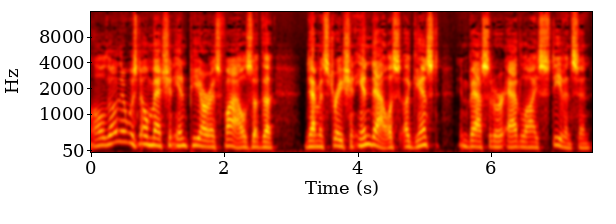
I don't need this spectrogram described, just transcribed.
Although there was no mention in PRS files of the demonstration in Dallas against Ambassador Adlai Stevenson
